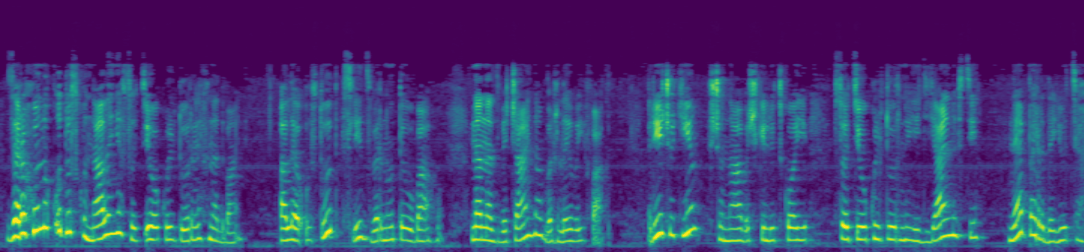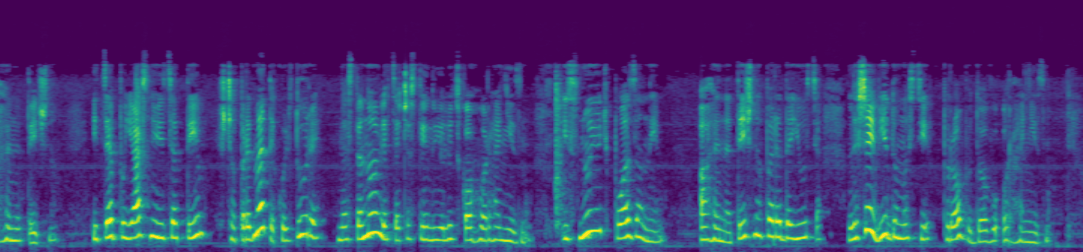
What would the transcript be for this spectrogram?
за рахунок удосконалення соціокультурних надбань. Але ось тут слід звернути увагу на надзвичайно важливий факт. Річ у тім, що навички людської соціокультурної діяльності не передаються генетично. І це пояснюється тим, що предмети культури не становляться частиною людського організму, існують поза ним, а генетично передаються лише відомості про будову організму.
